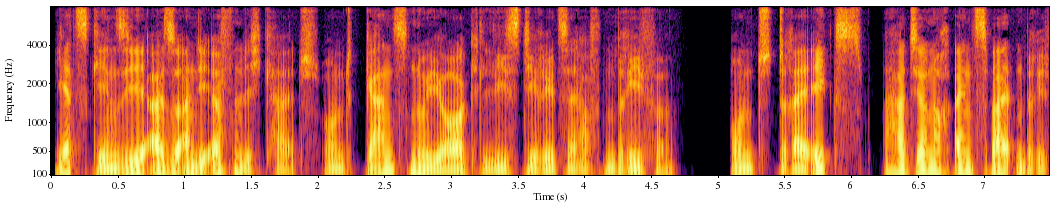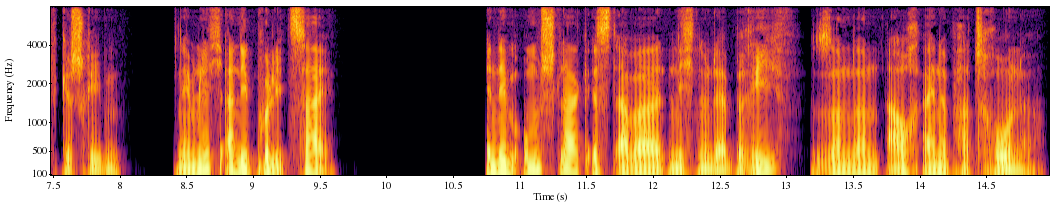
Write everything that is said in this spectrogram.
Jetzt gehen sie also an die Öffentlichkeit und ganz New York liest die rätselhaften Briefe. Und 3X hat ja noch einen zweiten Brief geschrieben, nämlich an die Polizei. In dem Umschlag ist aber nicht nur der Brief, sondern auch eine Patrone.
